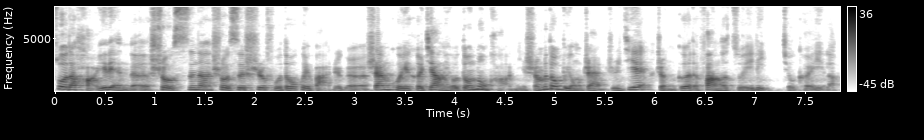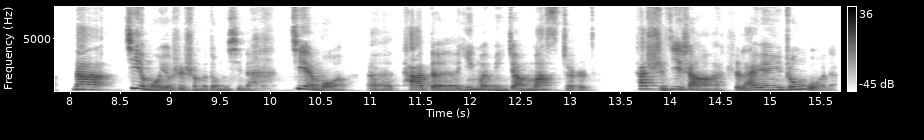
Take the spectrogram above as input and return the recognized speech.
做的好一点的寿司呢，寿司师傅都会把这个山葵和酱油都弄好，你什么都不用沾，直接整个的放到嘴里就可以了。那芥末又是什么东西呢？芥末，呃，它的英文名叫 mustard，它实际上啊是来源于中国的，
